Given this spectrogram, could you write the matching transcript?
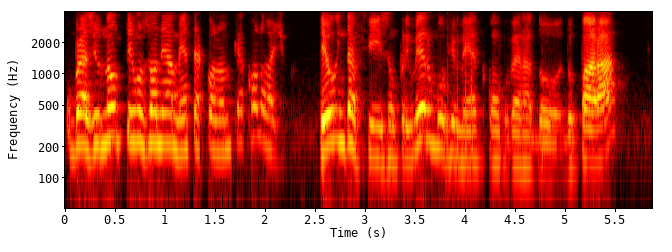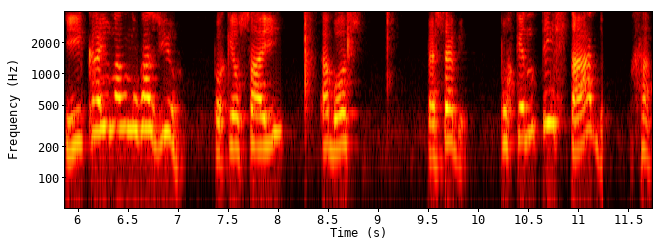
o Brasil não tem um zoneamento econômico e ecológico. Eu ainda fiz um primeiro movimento com o governador do Pará e caiu lá no vazio. Porque eu saí, acabou-se. Percebe? Porque não tem Estado.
